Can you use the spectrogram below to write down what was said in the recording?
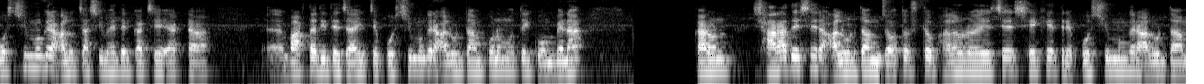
পশ্চিমবঙ্গের আলু চাষি ভাইদের কাছে একটা বার্তা দিতে চাই যে পশ্চিমবঙ্গের আলুর দাম কোনো মতেই কমবে না। কারণ সারা দেশের আলুর দাম যথেষ্ট ভালো রয়েছে, সেক্ষেত্রে পশ্চিমবঙ্গের আলুর দাম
